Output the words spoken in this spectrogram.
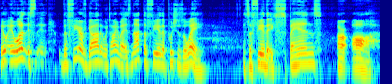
It, it was it, the fear of God that we're talking about is not the fear that pushes away. It's a fear that expands our awe.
